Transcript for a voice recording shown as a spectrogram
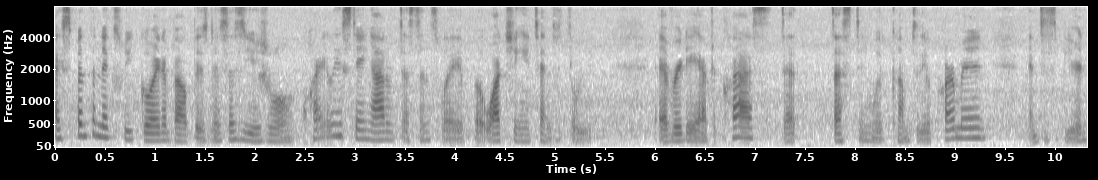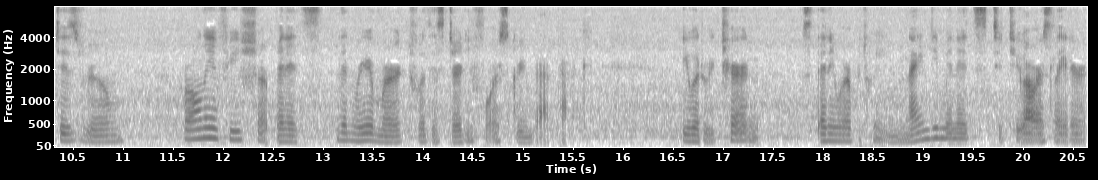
I spent the next week going about business as usual, quietly staying out of Dustin's way, but watching attentively. Every day after class, Dustin would come to the apartment and disappear into his room for only a few short minutes, then reemerge with his dirty forest green backpack. He would return anywhere between 90 minutes to two hours later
